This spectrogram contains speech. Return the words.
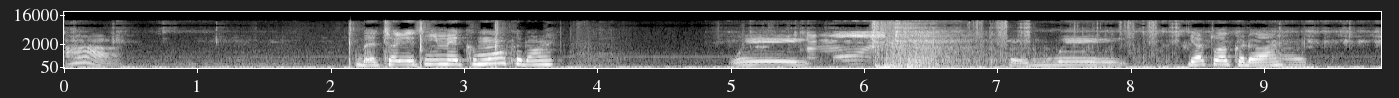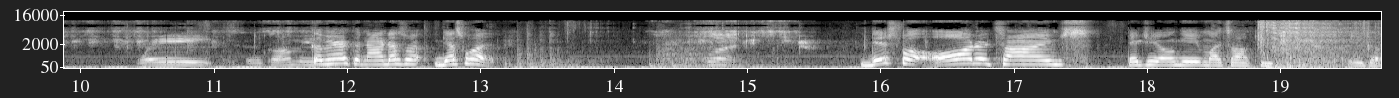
Ah! Better tell your teammate, come on, Kadan. Wait. Come on. Can you wait? Guess what, Kadan? Wait. I'm coming. Come here, Kadan. That's what. Guess what? What? This for all the times that you don't give my talkie. There you go.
